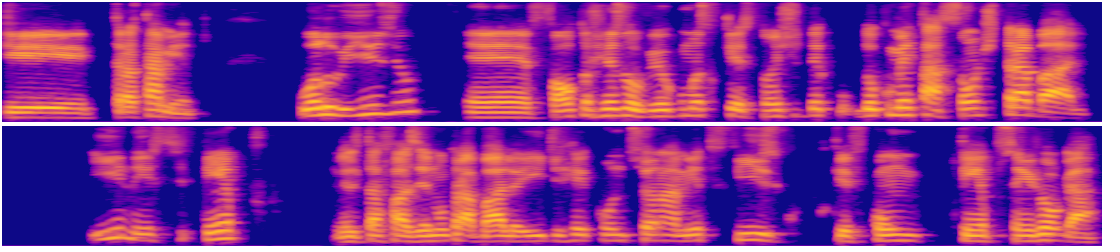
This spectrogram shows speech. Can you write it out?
de tratamento. O Aloysio é, falta resolver algumas questões de documentação de trabalho, e nesse tempo ele está fazendo um trabalho aí de recondicionamento físico, porque ficou um tempo sem jogar.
